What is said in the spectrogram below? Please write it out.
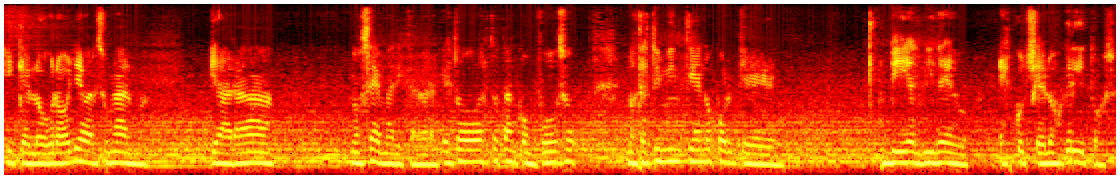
y que logró llevarse un alma. Y ahora, no sé, marica, la verdad que todo esto es tan confuso. No te estoy mintiendo porque vi el video, escuché los gritos.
